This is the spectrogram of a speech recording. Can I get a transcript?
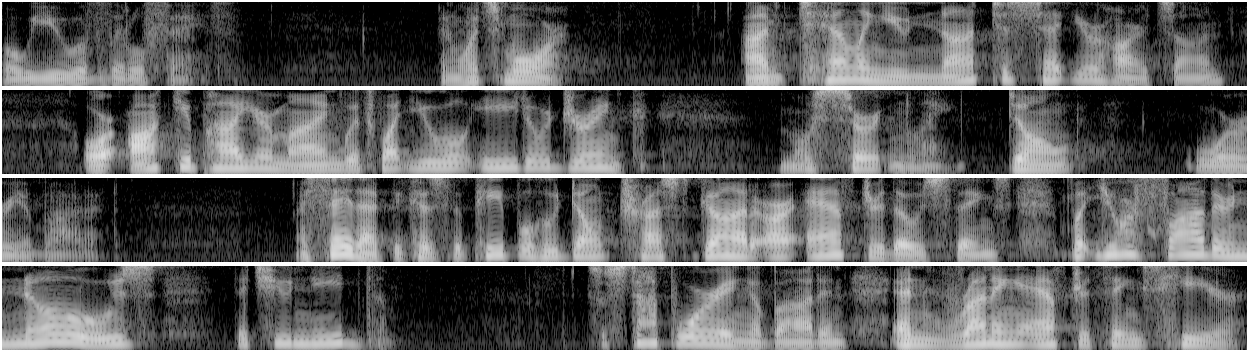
O you of little faith? And what's more, I'm telling you not to set your hearts on or occupy your mind with what you will eat or drink. Most certainly, don't worry about it. I say that because the people who don't trust God are after those things, but your Father knows that you need them. So stop worrying about and, and running after things here,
